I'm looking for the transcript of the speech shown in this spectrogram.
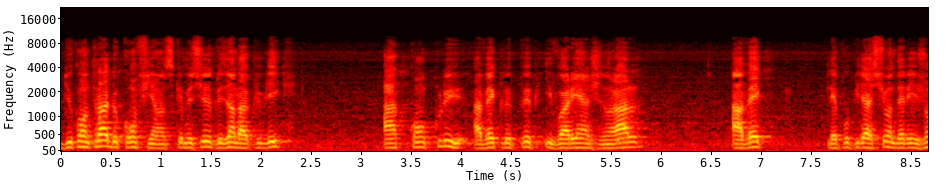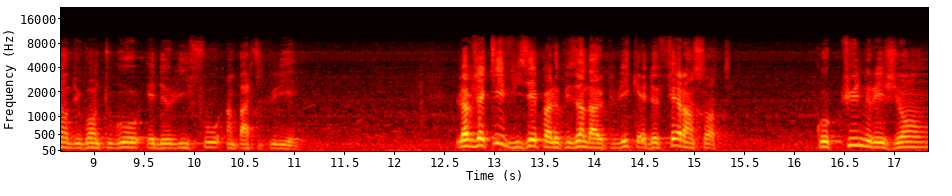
du contrat de confiance que M. le Président de la République a conclu avec le peuple ivoirien en général, avec les populations des régions du Gontougo et de l'Ifou en particulier. L'objectif visé par le président de la République est de faire en sorte qu'aucune région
